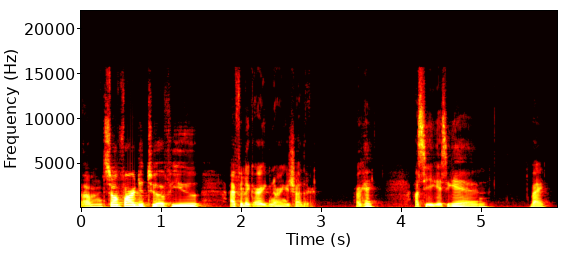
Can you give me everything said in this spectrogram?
Um, so far, the two of you, I feel like are ignoring each other. Okay. I'll see you guys again. Bye.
